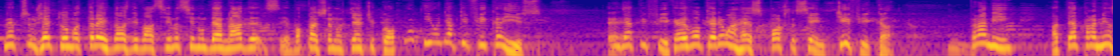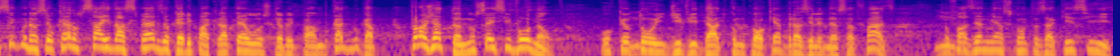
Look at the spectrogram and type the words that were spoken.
Como é que o sujeito toma três doses de vacina se não der nada, se, você não tem anticorpo? E onde é que fica isso? É. Onde é que fica? Eu vou querer uma resposta científica hum. para mim, até para minha segurança. Eu quero sair das férias, eu quero ir para Crateus, quero ir para um bocado de lugar, projetando, não sei se vou não porque eu estou hum. endividado como qualquer brasileiro nessa fase. Estou hum. fazendo minhas contas aqui se,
